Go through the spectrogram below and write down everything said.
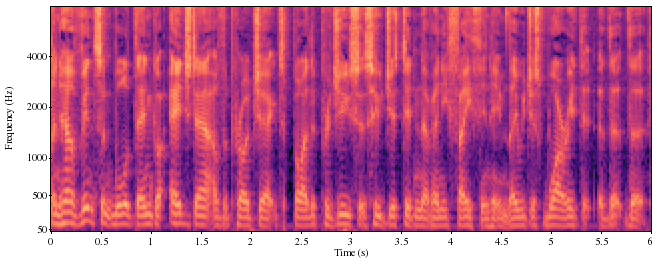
And how Vincent Ward then got edged out of the project by the producers who just didn't have any faith in him. They were just worried that, that, that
